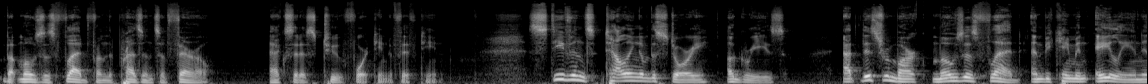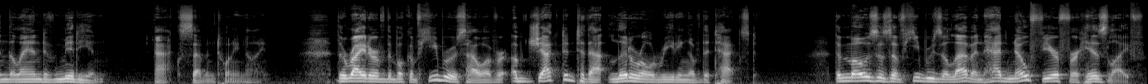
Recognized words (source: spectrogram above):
but Moses fled from the presence of Pharaoh. Exodus 2 14 15. Stephen's telling of the story agrees. At this remark, Moses fled and became an alien in the land of Midian. Acts 7:29. The writer of the book of Hebrews, however, objected to that literal reading of the text. The Moses of Hebrews 11 had no fear for his life.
